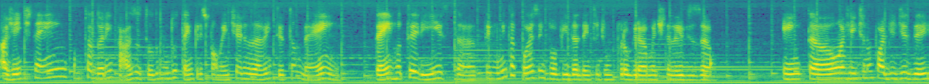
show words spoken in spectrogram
A gente tem computador em casa, todo mundo tem, principalmente eles devem ter também. Tem roteirista, tem muita coisa envolvida dentro de um programa de televisão. Então a gente não pode dizer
